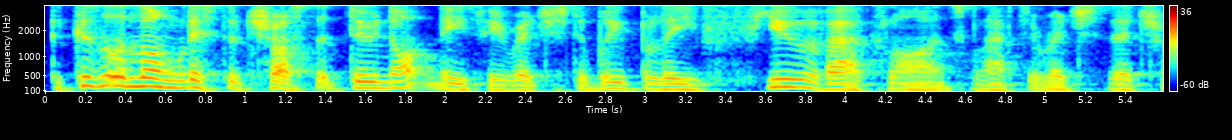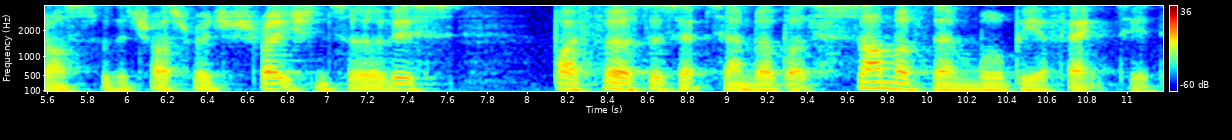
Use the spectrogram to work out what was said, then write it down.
Because of the long list of trusts that do not need to be registered, we believe few of our clients will have to register their trust with the Trust Registration Service by 1st of September, but some of them will be affected.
